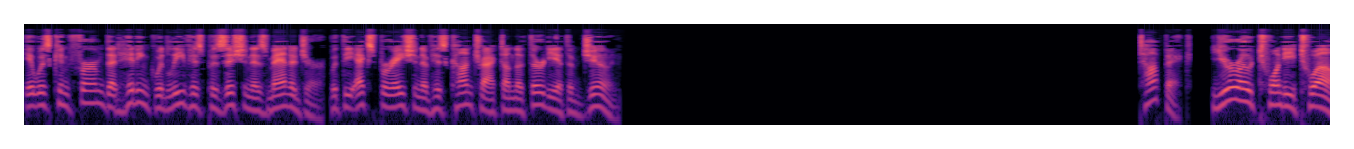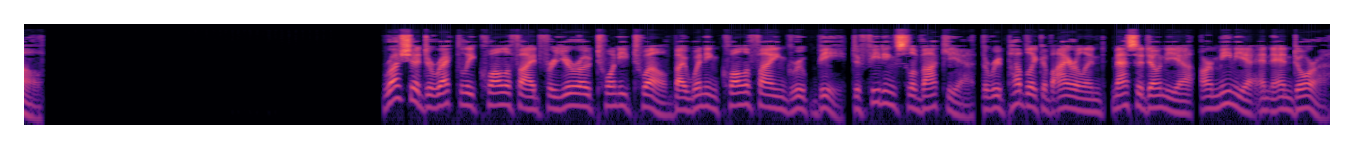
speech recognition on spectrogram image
it was confirmed that Hiddink would leave his position as manager, with the expiration of his contract on 30 June. Euro 2012 Russia directly qualified for Euro 2012 by winning qualifying Group B, defeating Slovakia, the Republic of Ireland, Macedonia, Armenia and Andorra.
